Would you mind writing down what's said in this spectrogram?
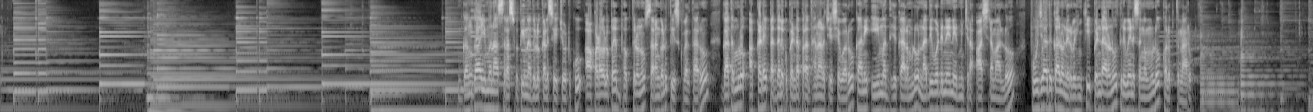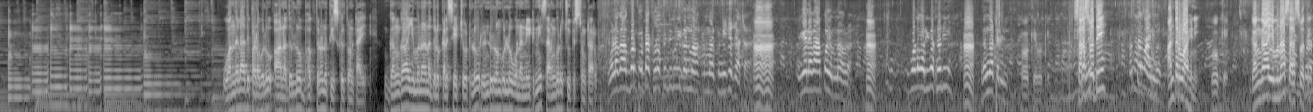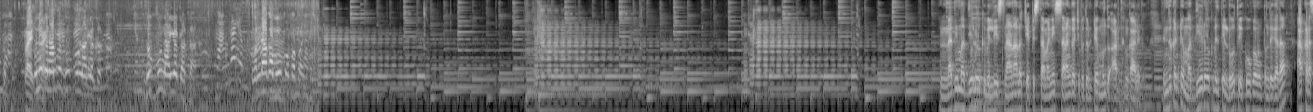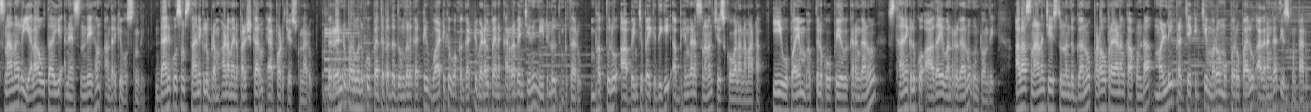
గంగా యమున సరస్వతి నదులు కలిసే చోటుకు ఆ పడవలపై భక్తులను సరంగులు తీసుకువెళ్తారు. గతంలో అక్కడే పెద్దలకు పెండ ప్రధానాలు చేసేవారు. కానీ ఈ మధ్య కాలంలో నది ఒడ్డునే నిర్మించిన ఆశ్రమాల్లో పూజాధికాలు నిర్వహించి పిండాలను త్రివేణి సంగమంలో కలుపుతున్నారు. వందలాది పడవలు ఆ నదుల్లో భక్తులను తీసుకెళ్తుంటాయి గంగా యమునా నదులు కలిసే చోటులో రెండు రంగుల్లో ఉన్న నీటిని సరంగులు చూపిస్తుంటారు वो लगा अकबर कोटा सुरक्षित डिग्री का मा- मा- नीचे से आता है ये लगा आपको यमुना हो रहा वो लगा रिवर्स नदी गंगा तल्ली ఓకే ఓకే సరస్వతి अंतरवाहिनी वाली అంతర్వాహిని ఓకే గంగా యమున సరస్వతి రైట్ उन्हीं के नाम पे दूध फूल नारियल चढ़ता है दूध फूल नारियल चढ़ता है गंडा का मुंह को पकड़ Thank you. నది మధ్యలోకి వెళ్ళి స్నానాలు చేపిస్తామని సరంగా చెబుతుంటే ముందు అర్థం కాలేదు. ఎందుకంటే మధ్యలోకి వెళ్తే లోతు ఎక్కువగా ఉంటుంది కదా అక్కడ స్నానాలు ఎలా అవుతాయి అనే సందేహం అందరికీ వస్తుంది. దానికోసం స్థానికులు బ్రహ్మాండమైన పరిష్కారం ఏర్పాటు చేసుకున్నారు. రెండు పడవలకు పెద్ద పెద్ద దొంగలు కట్టి వాటికి ఒక గట్టి వెడల్పైన కర్ర బెంచిని నీటిలో దింపుతారు. భక్తులు ఆ బెంచ్ పైకి దిగి అభ్యంగన స్నానం చేసుకోవాలన్నమాట. ఈ ఉపాయం భక్తులకు ఉపయోగకరంగాను స్థానికులకు ఆదాయ వనరుగాను ఉంటుంది. అలా స్నానం చేస్తున్నందుకు గాను పడవ ప్రయాణం కాకుండా మళ్ళీ ప్రత్యేకించి మరో ముప్పై రూపాయలు అదనంగా తీసుకుంటారు.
